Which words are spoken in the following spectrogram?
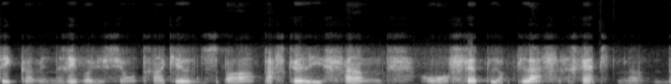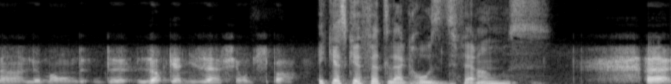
c'est comme une révolution tranquille du sport parce que les femmes ont fait leur place rapidement dans le monde de l'organisation du sport. Et qu'est-ce qui a fait la grosse différence? Euh,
